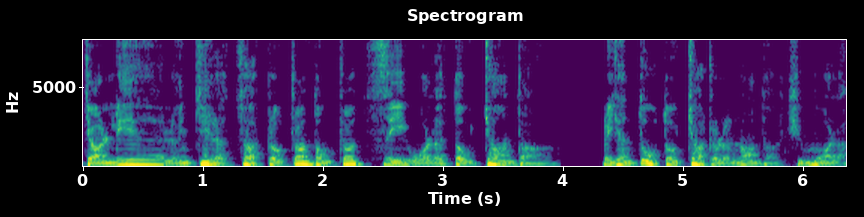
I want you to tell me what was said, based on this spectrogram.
cho lia lớn chỉ là cho trâu cho đồng cho gì hoặc là tàu cho tàu rồi hiện tu tàu cho cho là non tàu chỉ mua là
